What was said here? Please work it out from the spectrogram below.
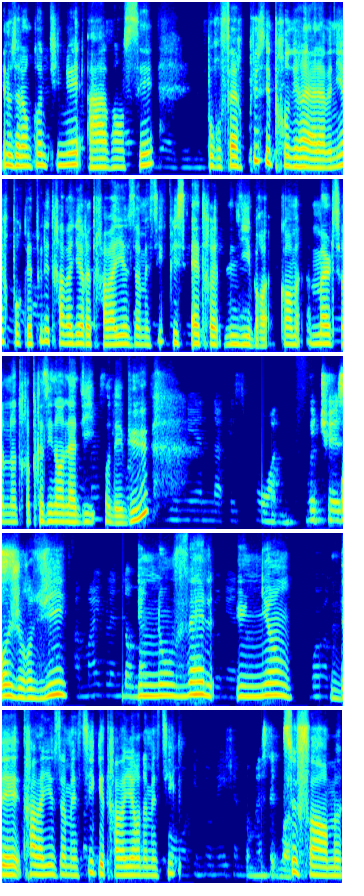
et nous allons continuer à avancer pour faire plus de progrès à l'avenir pour que tous les travailleurs et travailleuses domestiques puissent être libres. Comme Merzel, notre président, l'a dit au début, aujourd'hui, une nouvelle union des travailleuses domestiques et travailleurs domestiques se forme.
